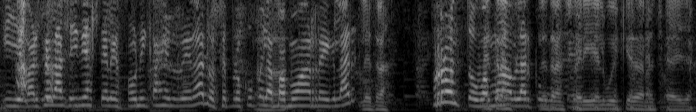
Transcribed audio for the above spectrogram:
y llevarse las líneas telefónicas enredadas. No se preocupe, las vamos a arreglar. Le, tra- Pronto vamos a hablar con Le usted. transferí el whisky de anoche a ella.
